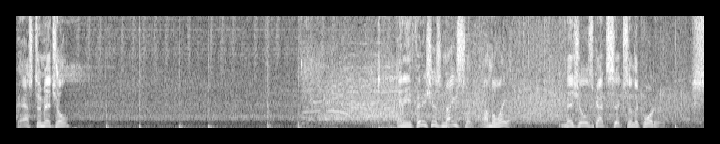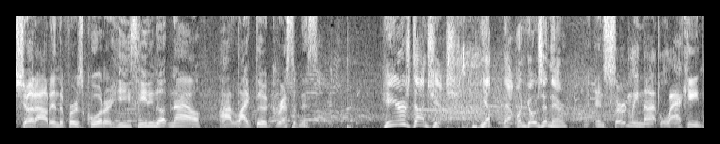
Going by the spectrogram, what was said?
Pass to Mitchell. And he finishes nicely on the layup. Mitchell's got six in the quarter. Shutout in the first quarter. He's heating up now. I like the aggressiveness. Here's Doncic. Yep, that one goes in there. And certainly not lacking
